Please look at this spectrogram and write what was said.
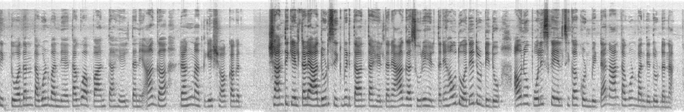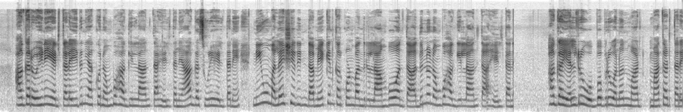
ಸಿಕ್ತು, ಅದನ್ನು ತಗೊಂಡು ಬಂದೆ, ತಗೋ ಅಂತ ಹೇಳ್ತಾನೆ. ಆಗ ರಂಗನಾಥ್ಗೆ ಶಾಕ್ ಆಗುತ್ತೆ. ಶಾಂತಿ ಕೇಳ್ತಾಳೆ, ಆ ದುಡ್ಡು ಸಿಕ್ಬಿಡ್ತಾ ಅಂತ ಹೇಳ್ತಾನೆ. ಆಗ ಸೂರ್ಯ ಹೇಳ್ತಾನೆ, ಹೌದು, ಅದೇ ದುಡ್ಡಿದ್ದು ಅವನು ಪೊಲೀಸ್ ಕೈಯಲ್ಲಿ ಸಿಕ್ಕಾಕೊಂಡ್ಬಿಟ್ಟ ನಾನು ತಗೊಂಡು ಬಂದೆ ದುಡ್ಡನ್ನು. ಆಗ ರೋಹಿಣಿ ಹೇಳ್ತಾಳೆ ಇದನ್ನ ಯಾಕೋ ನಂಬೋ ಹಾಗಿಲ್ಲ? ಅಂತ ಹೇಳ್ತಾನೆ. ಆಗ ಸೂರ್ಯ ಹೇಳ್ತಾನೆ, ನೀವು ಮಲೇಷ್ಯಾದಿಂದ ಮೇಕೆನ್ ಕರ್ಕೊಂಡು ಬಂದಿರಲ್ಲ ಅಂಬೋ ಅಂತ, ಅದನ್ನು ನಂಬೋ ಹಾಗಿಲ್ಲ ಅಂತ ಹೇಳ್ತಾನೆ. ಆಗ ಎಲ್ಲರೂ ಒಬ್ಬೊಬ್ಬರು ಒಂದೊಂದು ಮಾತು ಮಾತಾಡ್ತಾರೆ.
